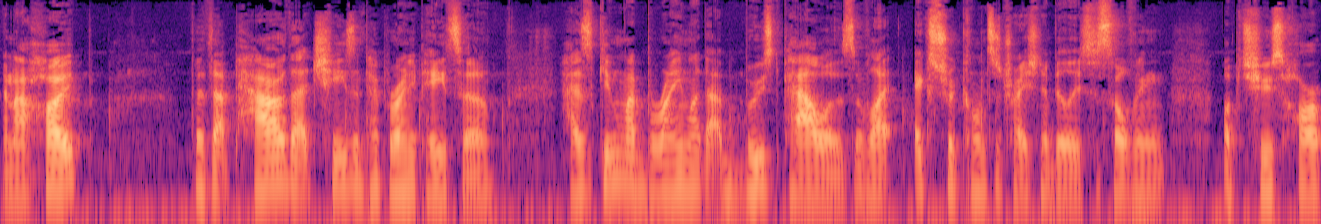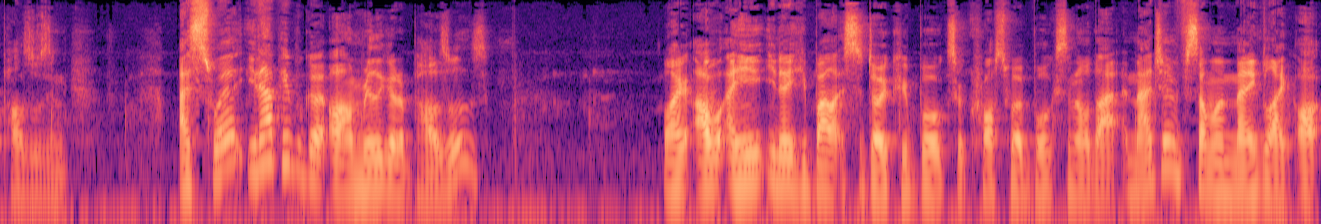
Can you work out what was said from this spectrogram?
And I hope that that power of that cheese and pepperoni pizza has given my brain like that boost powers of like extra concentration abilities to solving obtuse horror puzzles. And I swear, you know how people go, "Oh, I'm really good at puzzles." Like, I, and you, you know, you could buy like Sudoku books or crossword books and all that. Imagine if someone made like, oh,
